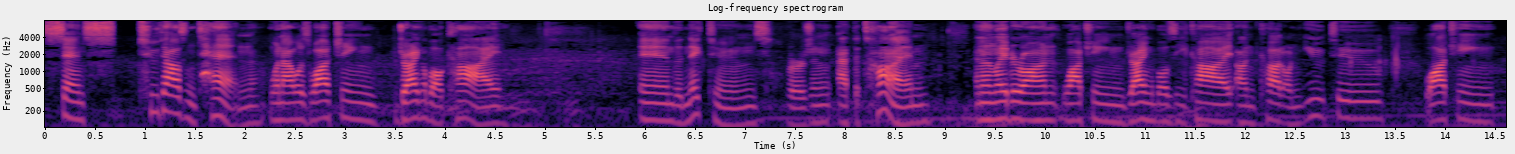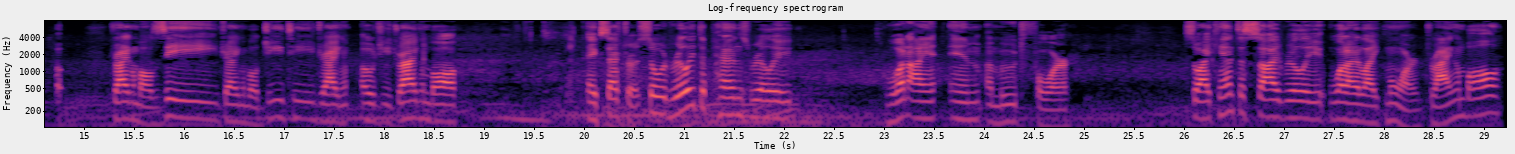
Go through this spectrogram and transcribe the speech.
since 2010 when I was watching Dragon Ball Kai in the Nicktoons version at the time. And then later on, watching Dragon Ball Z Kai uncut on YouTube, watching uh, Dragon Ball Z, Dragon Ball GT, Dragon OG Dragon Ball, etc. So it really depends, really, what I am a mood for. So I can't decide really what I like more, Dragon Ball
